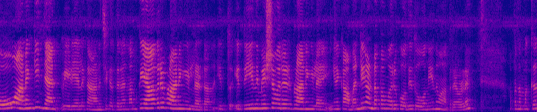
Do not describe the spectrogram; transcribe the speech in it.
പോവുകയാണെങ്കിൽ ഞാൻ വീഡിയോയിൽ കാണിച്ചൊക്കെ തരാം. നമുക്ക് യാതൊരു പ്ലാനിങ് ഇല്ല കേട്ടോ. ഇത് ഈ നിമിഷം വരെ ഒരു പ്ലാനിങ് ഇല്ല. ഇങ്ങനെ കമന്റ് കണ്ടപ്പം ഒരു കൊതി തോന്നിയെന്ന് മാത്രമേ ഉള്ളൂ. അപ്പോൾ നമുക്ക്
